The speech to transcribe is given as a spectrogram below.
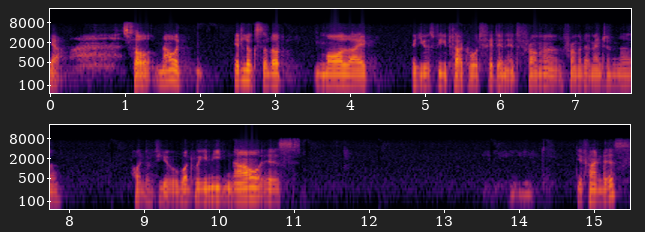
Yeah. So now it it looks a lot more like a USB plug would fit in it from a from a dimensional point of view. What we need now is define this.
